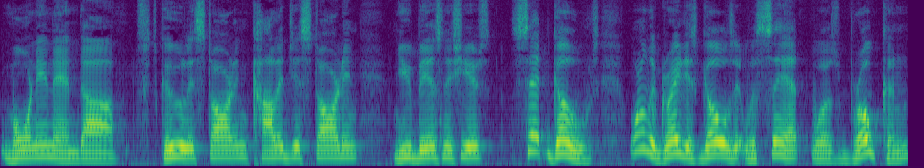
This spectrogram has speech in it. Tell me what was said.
morning, and uh, school is starting, college is starting, new business years. Set goals. One of the greatest goals that was set was broken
